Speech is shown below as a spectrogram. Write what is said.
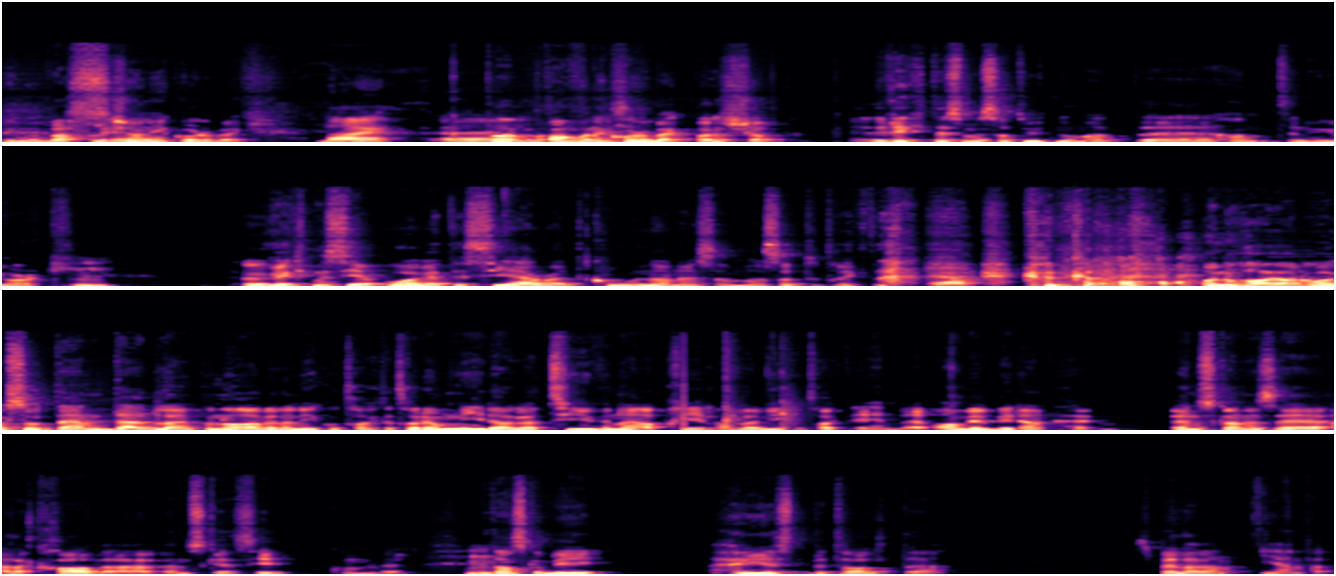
De må i hvert fall ikke ha en ny quarterback. Nei. eh, Bare Angående quarterback, bare kjapt. Ryktet som er satt ut nå om at uh, han til New York Mm. Ryktene sier òg at det er Sierra konene som har satt ut ryktet. Ja. og nå har jo han òg satt en deadline på når han vil ha ny kontrakt. Jeg tror det er om ni dager. 20. april. Han vil ha ny kontrakt innen det. Og han vil bli den er, eller kravet er, ønsker, si hvordan du vil, Mm. at han skal bli høyest betalte spilleren i NFL.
